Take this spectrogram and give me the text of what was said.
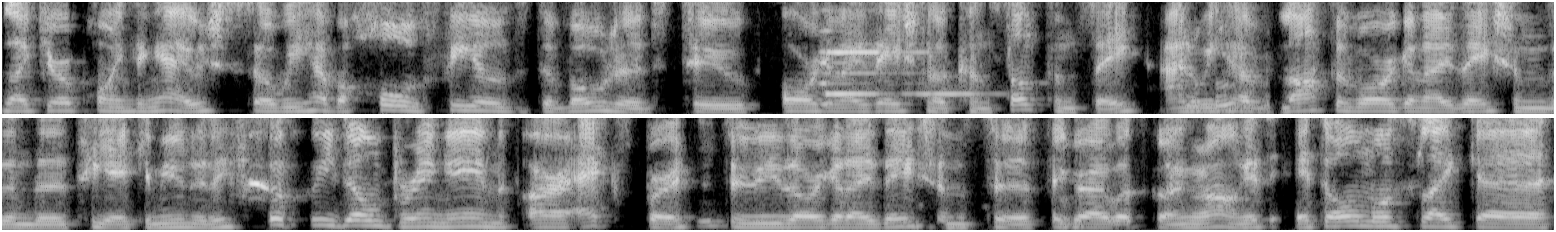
like you're pointing out. So we have a whole field devoted to organizational consultancy, and mm-hmm. we have lots of organizations in the TA community. but we don't bring in our experts to these organizations to figure out what's going wrong. It's it's almost like a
